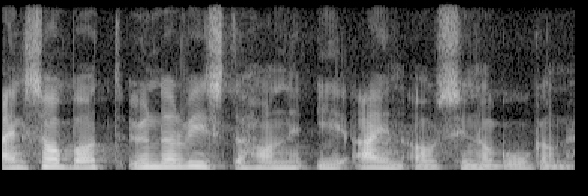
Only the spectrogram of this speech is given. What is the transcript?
En sabbat underviste han i en av synagogene.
